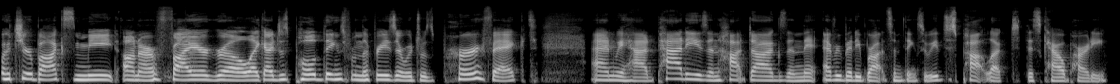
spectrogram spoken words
butcher box meat on our fire grill. Like I just pulled things from the freezer, which was perfect. And we had patties and hot dogs, and they, everybody brought something. So we just potlucked this cow party.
